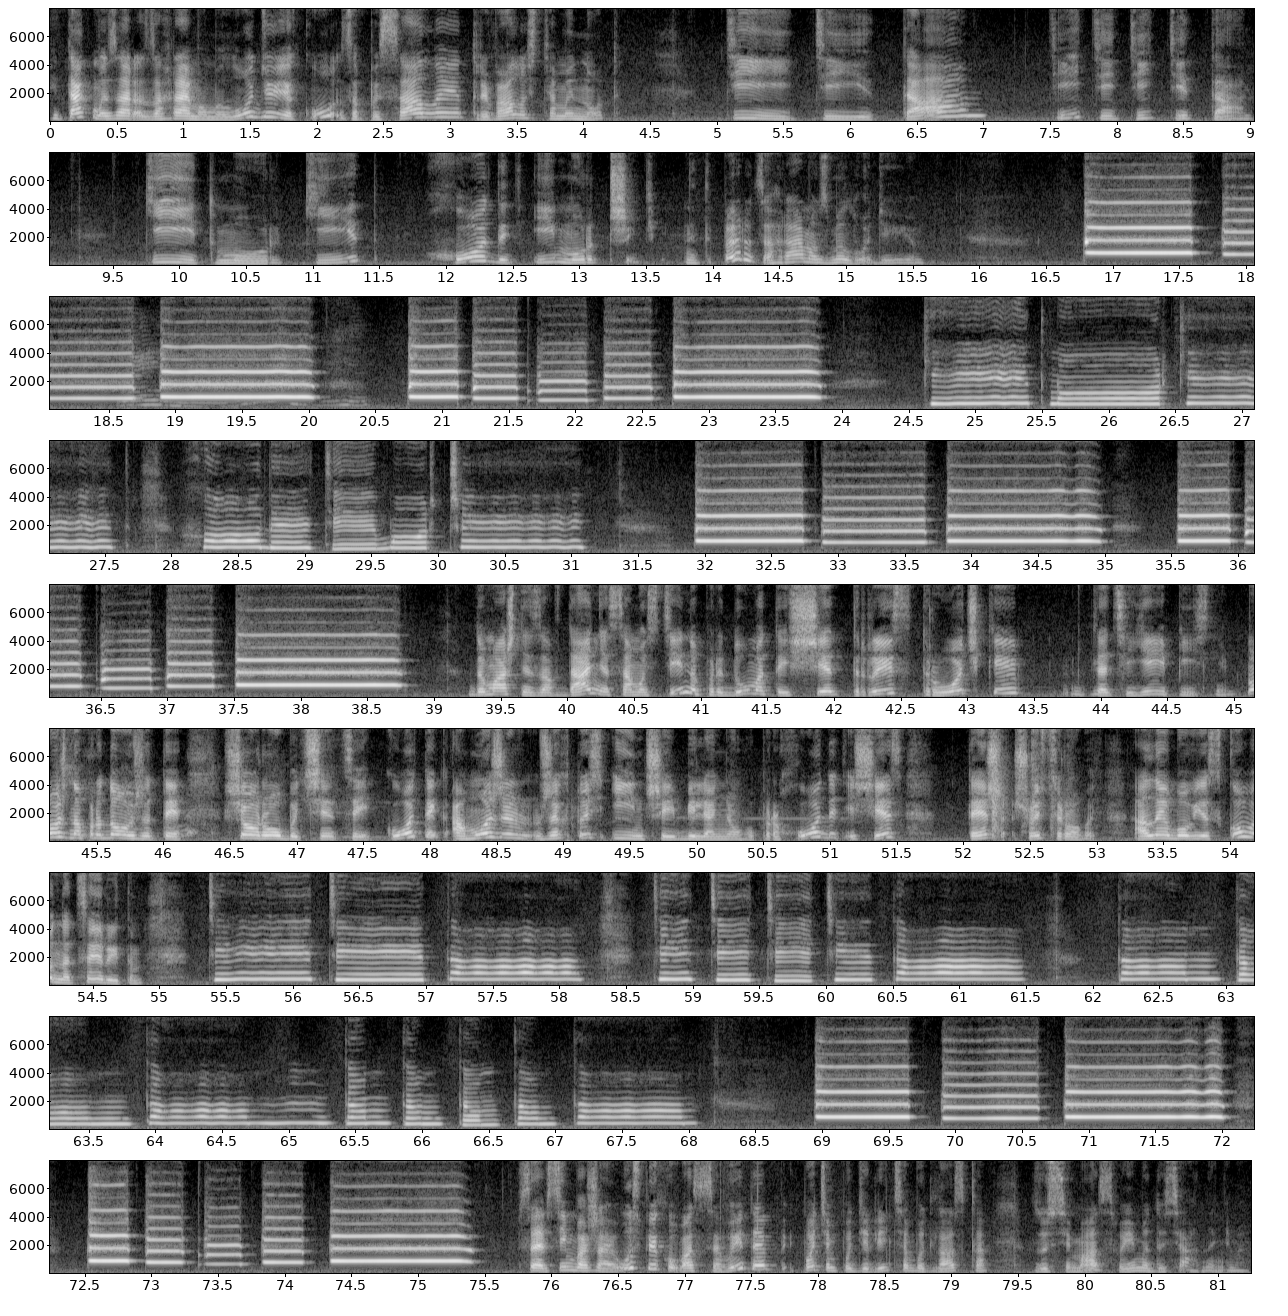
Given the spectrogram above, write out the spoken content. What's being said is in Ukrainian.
І так ми зараз заграємо мелодію, яку записали тривалостями нот. Ті-ті-та, ті-ті-ті-ті-та. Кіт муркіт ходить і мурчить. І тепер заграємо з мелодією. Домашнє завдання самостійно придумати ще три строчки для цієї пісні. Можна продовжити, що робить ще цей котик, а може вже хтось інший біля нього проходить і ще теж щось робить. Але обов'язково на цей ритм. Ті-ті-та, ті-ті-ті-ті-та, там-там-там, там-там-там-там-там. Все, всім бажаю успіху, у вас все вийде. Потім поділіться, будь ласка, з усіма своїми досягненнями.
